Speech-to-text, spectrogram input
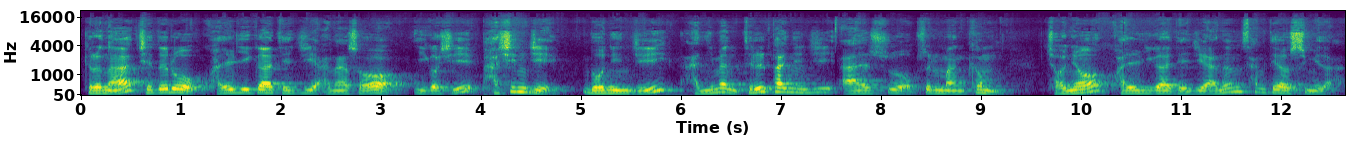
그러나 제대로 관리가 되지 않아서 이것이 밭인지 논인지 아니면 들판인지 알 수 없을 만큼 전혀 관리가 되지 않은 상태였습니다.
